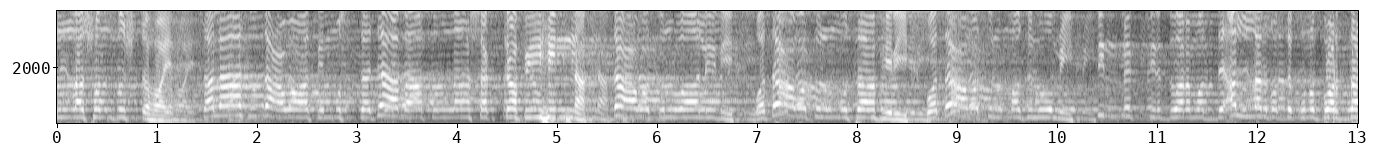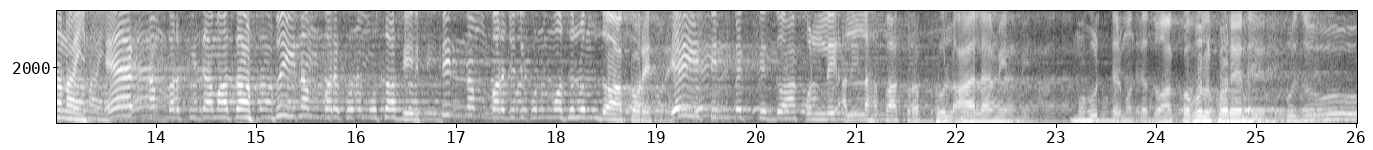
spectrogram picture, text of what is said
আল্লাহ সন্তুষ্ট হয়। তালাতু দাওয়াতিন মুস্তাজাবাতুন লা শাক্কা ফিহিন্না, দাওয়াতুল ওয়ালিদি ওয়া মুসাফিরি মাজলুমি। তিন ব্যক্তির মধ্যে আল্লাহর মধ্যে কোনো পর্দা নাই। এক নাম্বার পিতা মাতা, দুই নম্বরে কোনো মুসাফির, তিন নম্বরে যদি কোনো মজলুম দোয়া করে। এই তিন ব্যক্তি দোয়া করলে আল্লাহ পাক রব্বুল আলামিন মুহূর্তের মধ্যে দোয়া কবুল করে নেই হুজুর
